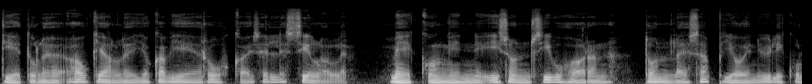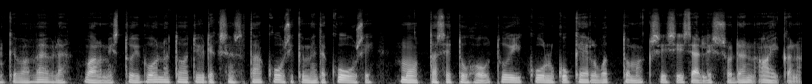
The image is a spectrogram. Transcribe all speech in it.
Tie tulee aukealle, joka vie ruuhkaiselle sillalle. Mekongin ison sivuhaaran Tonle Sapjoen yli kulkeva väylä valmistui vuonna 1966, mutta se tuhoutui kulkukelvottomaksi sisällissodan aikana.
